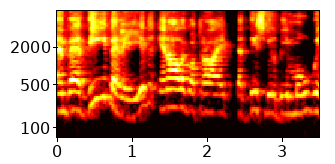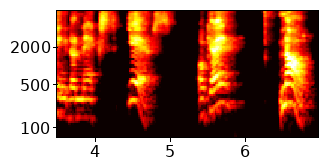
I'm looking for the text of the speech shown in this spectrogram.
and where we believe in Algotribe that this will be moving the next years. Okay? Now,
